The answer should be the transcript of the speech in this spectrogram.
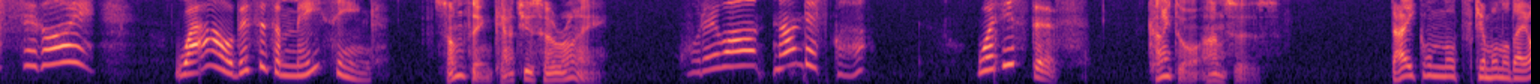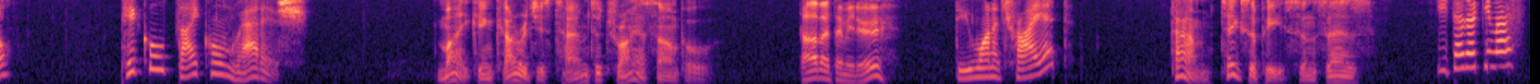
ーすごい Wow, this is amazing. Something catches her eye. これは何ですか What is this? Kaito answers, 大根の漬物だよ Pickled daikon radish. Mike encourages Tam to try a sample. 食べてみる do you want to try it? Tam takes a piece and says, いただきます。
